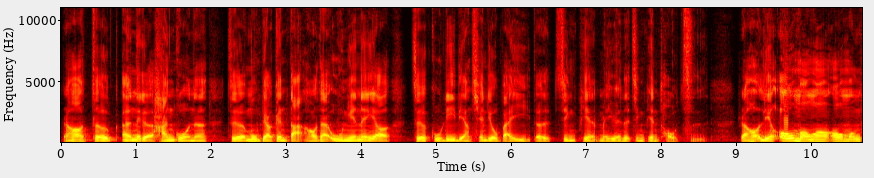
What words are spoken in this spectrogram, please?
然后德呃那个韩国呢，这个目标更大哈，在五年内要这个鼓励两千六百亿的晶片美元的晶片投资。然后连欧盟哦，欧盟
